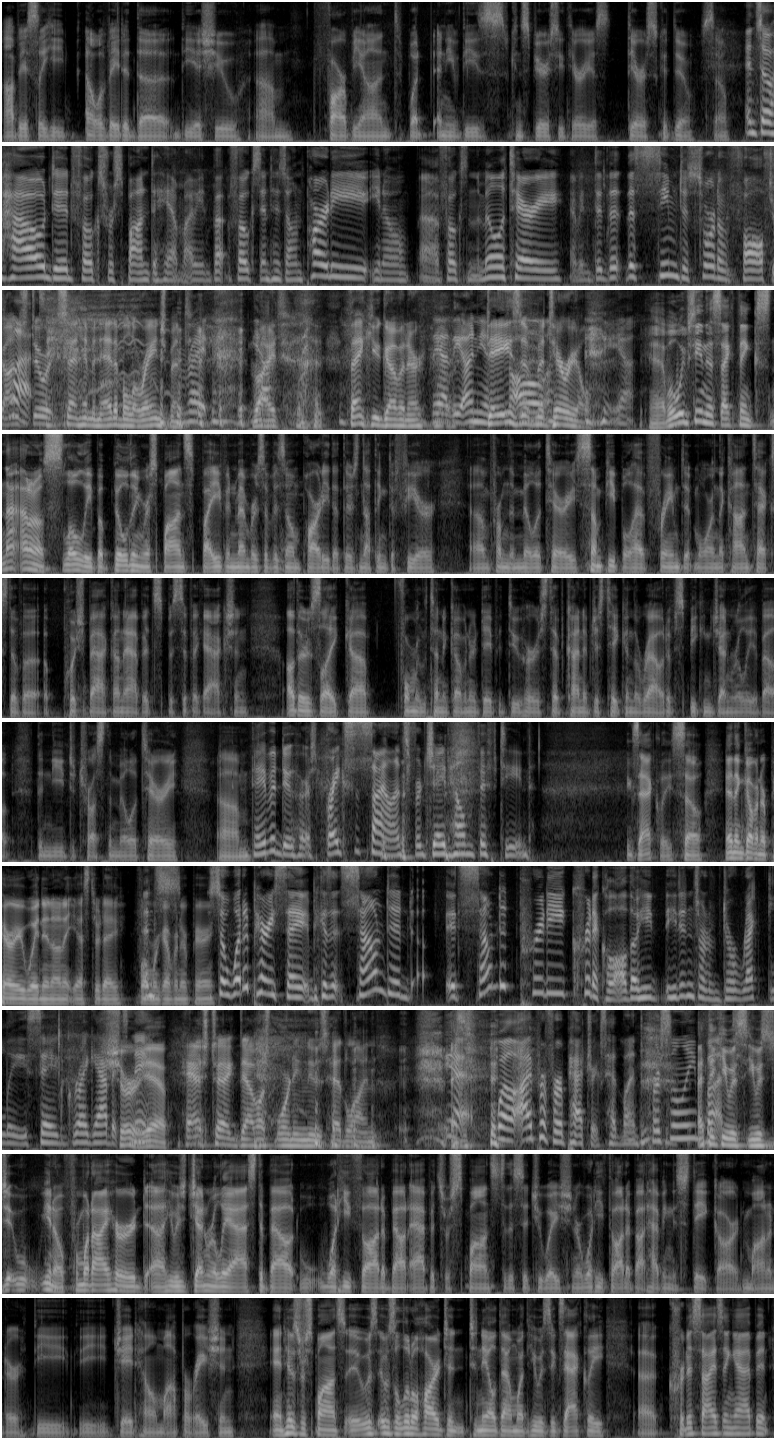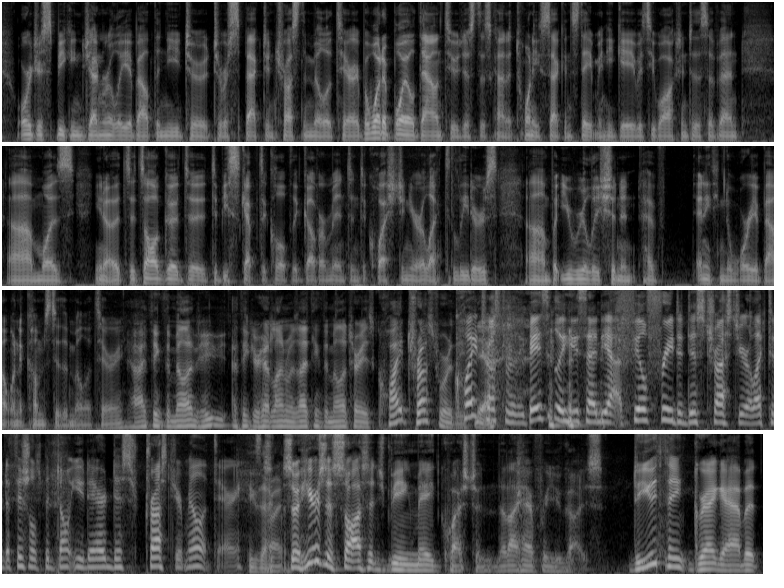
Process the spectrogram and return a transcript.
obviously, he elevated the the issue um, far beyond what any of these conspiracy theorists theorists could do. So And so, how did folks respond to him? I mean, but folks in his own party, you know, uh, folks in the military. I mean, did th- this seem to sort of fall flat? Jon flat? Stewart sent him an edible arrangement. Right. Right. Thank you, Governor. Yeah, the onion. Days all- of material. yeah. Yeah, well, we've seen this. I think not. I don't know, slowly, but building response by even members of his own party that there's nothing to fear um, from the military. Some people have framed it more in the context of a, a pushback on Abbott's specific action. Others, like uh, former Lieutenant Governor David Dewhurst, have kind of just taken the route of speaking generally about the need to trust the military. Um, David Dewhurst breaks his silence for Jade Helm 15. exactly. So, and then Governor Perry weighed in on it yesterday. Former And Governor Perry. So what did Perry say? Because it sounded it sounded pretty critical, although he he didn't sort of directly say Greg Abbott's sure. name. Yeah. Hashtag Dallas Morning News headline. Yeah. Well, I prefer Patrick's headlines personally. I think he was he was you know from what I heard uh, he was generally asked about what he thought about Abbott's response to the situation or what he thought about having the state guard monitor the the Jade Helm operation and his response it was it was a little hard to, to nail down whether he was exactly uh, criticizing Abbott or just speaking generally about the need to to respect and trust the military but what it boiled down to just this kind of 20 second statement he gave as he walked into this event um, was you know it's it's all good to to be skeptical of the government and to question your elected leaders um, but you really shouldn't have anything to worry about when it comes to the military. I think the military. I think your headline was, "I think the military is quite trustworthy." quite Yeah. trustworthy. Basically, he said, "Yeah, feel free to distrust your elected officials, but don't you dare distrust your military." Exactly. So here's a sausage being made question that I have for you guys. Do you think Greg Abbott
